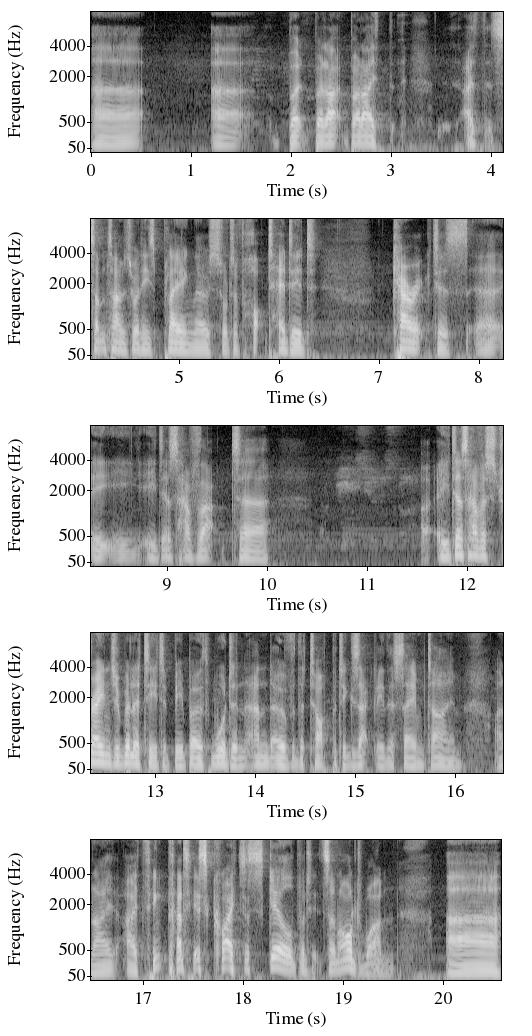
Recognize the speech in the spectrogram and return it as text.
uh, uh, but but I but I I, sometimes when he's playing those sort of hot-headed characters, uh, he, he does have that. Uh, uh, he does have a strange ability to be both wooden and over the top at exactly the same time, and I, I think that is quite a skill, but it's an odd one. Uh,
